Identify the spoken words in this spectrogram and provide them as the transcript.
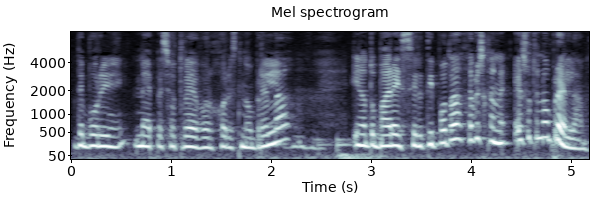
Δεν μπορεί να έπεσε ο Τρέβορ χωρίς την ομπρελα ή να τον παρέσει τίποτα, θα βρίσκανε έστω την ομπρέλα.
